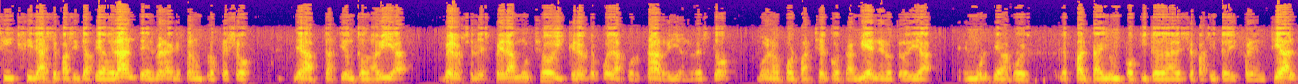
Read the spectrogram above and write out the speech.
si, si da ese pasito hacia adelante, es verdad que está en un proceso de adaptación todavía, pero se le espera mucho y creo que puede aportar, y el resto, bueno, por Pacheco también, el otro día en Murcia, pues le falta ahí un poquito de dar ese pasito diferencial,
